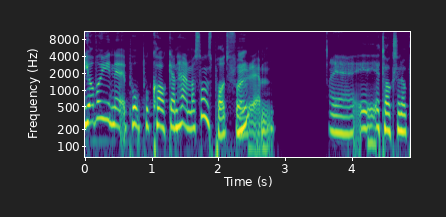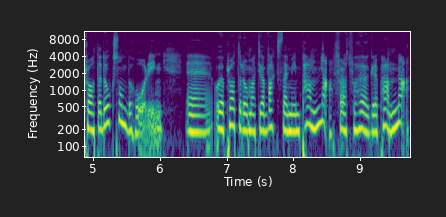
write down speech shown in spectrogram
Jag var ju inne på, på Kakan Hermanssons podd för Mm. em, eh, ett tag sedan och pratade också om behåring. Eh, och jag pratade om att jag vaxar min panna för att få högre panna.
